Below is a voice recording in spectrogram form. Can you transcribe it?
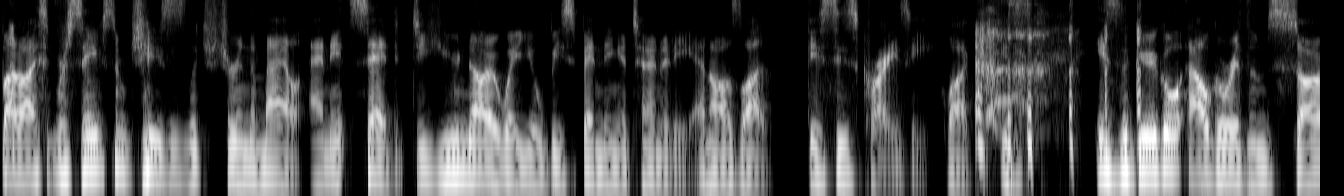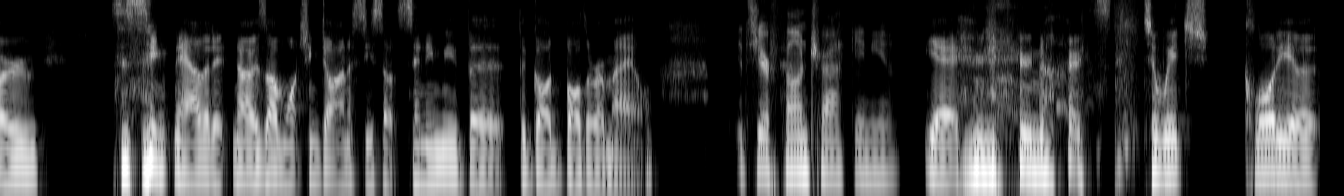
But I received some Jesus literature in the mail, and it said, "Do you know where you'll be spending eternity?" And I was like, "This is crazy! Like, is, is the Google algorithm so succinct now that it knows I'm watching Dynasty, so it's sending me the the God botherer mail?" it's your phone tracking you. Yeah, who, who knows? To which Claudia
